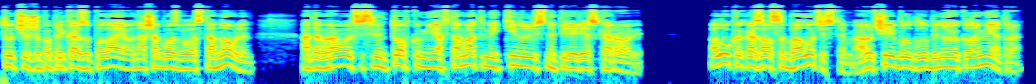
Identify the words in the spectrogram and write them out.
Тотчас же по приказу Пылаева наш обоз был остановлен, а добровольцы с винтовками и автоматами кинулись на перерез корове. А оказался болотистым, а ручей был глубиной около метра,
